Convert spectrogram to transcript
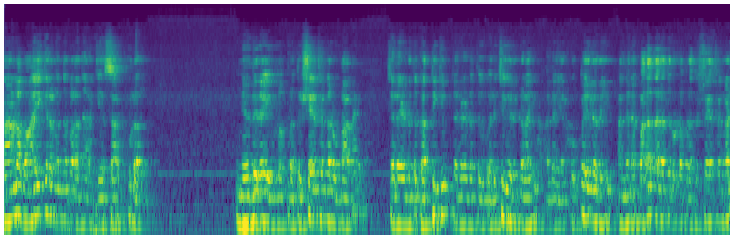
നാളെ വായിക്കണമെന്ന് പറഞ്ഞിറക്കിയ സർക്കുലർ നെതിരെയുള്ള പ്രതിഷേധങ്ങൾ ഉണ്ടാകും ചിലയിടത്ത് കത്തിക്കും ചിലയിടത്ത് വലിച്ചു കീറിക്കളയും അല്ലെങ്കിൽ കുപ്പയിലെറിയും. അങ്ങനെ പലതരത്തിലുള്ള പ്രതിഷേധങ്ങൾ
